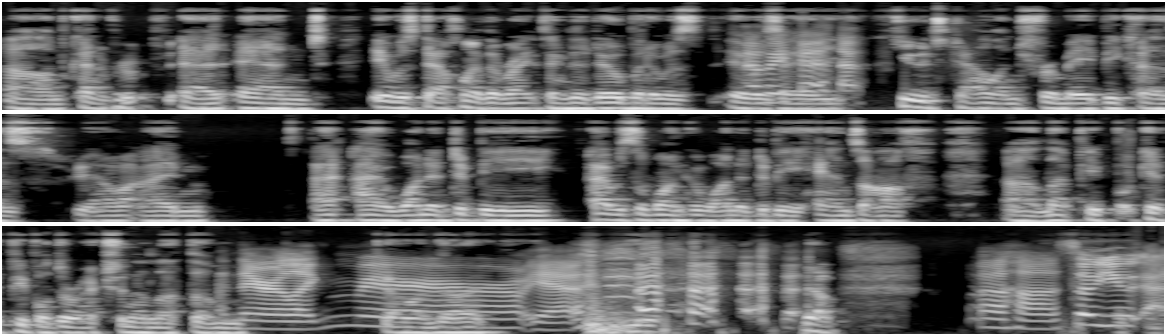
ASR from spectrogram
um, kind of, and it was definitely the right thing to do, but it was it oh, was oh, yeah. a huge challenge for me because you know I'm I, I, wanted to be I was the one who wanted to be hands off, uh, let people give people direction and let them. And they're like, yeah, yeah. yeah. Uh huh. So you uh,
